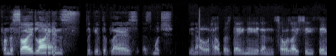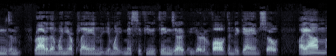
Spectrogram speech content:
from the sidelines to give the players as much you know help as they need and so as I see things and rather than when you're playing you might miss a few things you're involved in the game so I am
